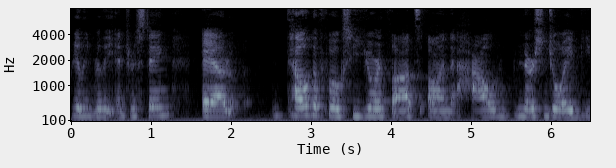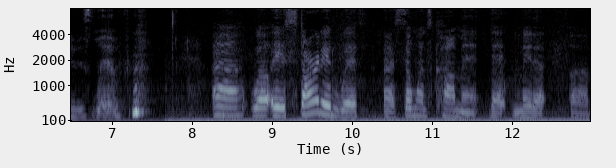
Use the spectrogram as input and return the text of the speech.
really, really interesting. And tell the folks your thoughts on how Nurse Joy views Liv. Uh, well, it started with uh, someone's comment that made a, a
